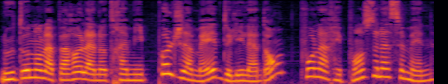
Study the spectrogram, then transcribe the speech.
nous donnons la parole à notre ami Paul Jamet de l'île Adam pour la réponse de la semaine.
